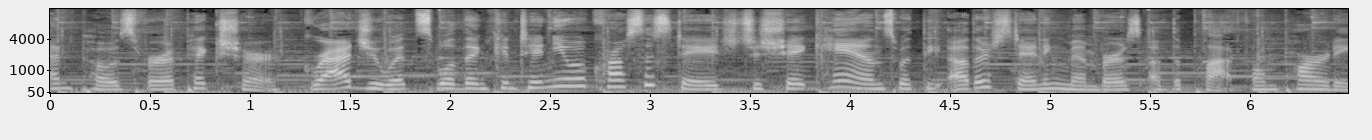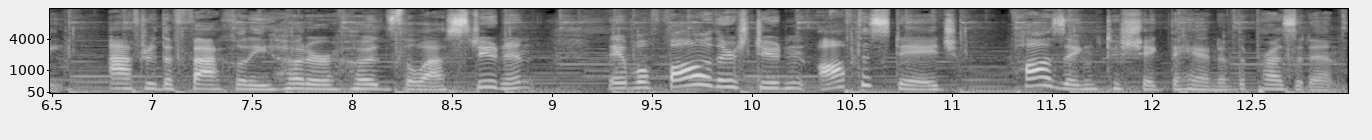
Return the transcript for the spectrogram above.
and pose for a picture. Graduates will then continue across the stage to shake hands with the other standing members of the platform party. After the faculty hooder hoods the last student, they will follow their student off the stage pausing to shake the hand of the president.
